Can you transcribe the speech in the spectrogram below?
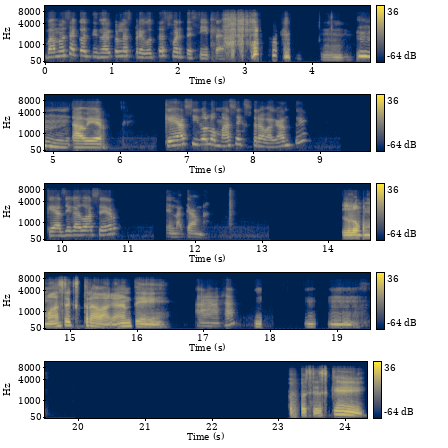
vamos a continuar con las preguntas fuertecitas. Mm, A ver, ¿qué ha sido lo más extravagante que has llegado a hacer en la cama. Lo más extravagante. Ajá. Mm. Pues es que,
